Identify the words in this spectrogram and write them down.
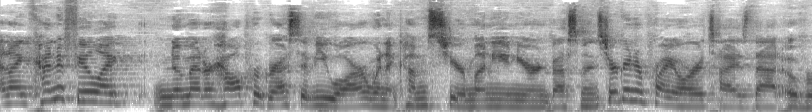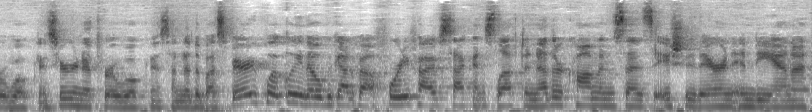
and I kind of feel like no matter how progressive you are when it comes to your money and your investments, you're going to prioritize that over wokeness. You're going to throw wokeness under the bus very quickly. Though we got about 45 seconds left. Another common sense issue there in Indiana,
